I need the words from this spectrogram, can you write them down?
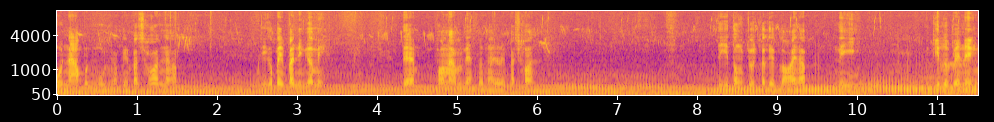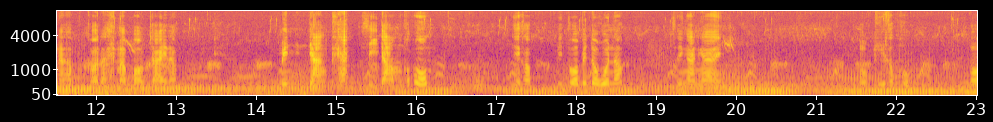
ๆน้ำหมุนๆครับเป็นปลาช่อนนะครับบางทีก็เป็นปลานิลก็มีแต่ท้องน้ำแบบเนี้ยส่วนมากจะเป็นปลาช่อน ตีตรงจุดก็เรียบร้อยนะครับ นี่เมื่อกี้หลุดไปหนึ่งนะครับ ก็ได้มาปลอบใจนะครับ เม่นยางแคะสีดำครับผมนี่ครับ มีตัวเป็นโดนครับ ใช้งานง่าย โอเคครับผมก็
